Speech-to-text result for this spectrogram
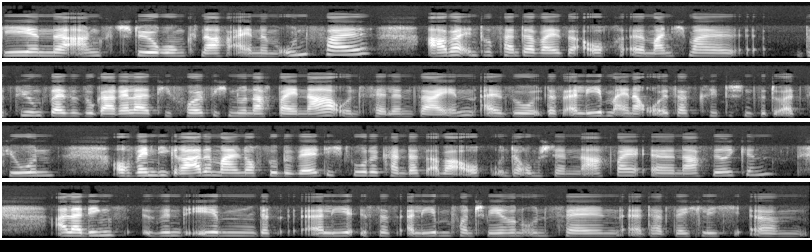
gehende Angststörung nach einem Unfall, aber interessanterweise auch äh, manchmal beziehungsweise sogar relativ häufig nur nach Beinaheunfällen sein. Also das Erleben einer äußerst kritischen Situation, auch wenn die gerade mal noch so bewältigt wurde, kann das aber auch unter Umständen äh, nachwirken. Allerdings sind eben das ist das Erleben von schweren Unfällen äh, tatsächlich ähm,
